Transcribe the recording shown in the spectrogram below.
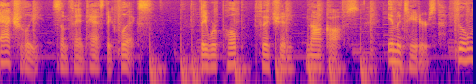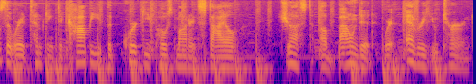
actually some fantastic flicks. They were pulp fiction knockoffs, imitators, films that were attempting to copy the quirky postmodern style just abounded wherever you turned.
